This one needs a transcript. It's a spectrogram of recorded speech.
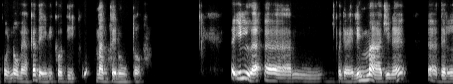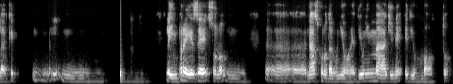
col nome accademico di Mantenuto. Il, ehm, dire, l'immagine eh, del, che mh, mm, le imprese sono, mh, mm, eh, nascono dall'unione di un'immagine e di un motto.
